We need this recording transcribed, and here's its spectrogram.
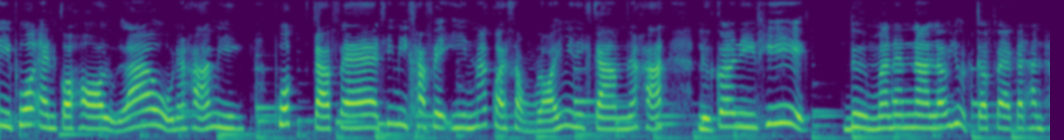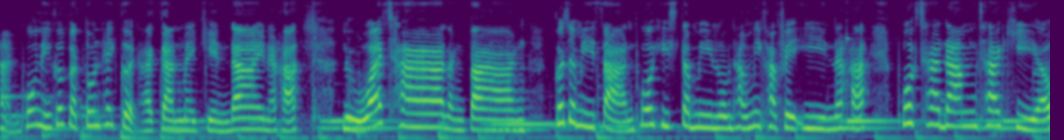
มีพวกแอลกอฮอล์หรือเหล้านะคะ มีพวกกาแฟที่มีคาเฟอีนมากกว่า 200 มิลลิกรัมนะคะ หรือกรณีที่ ดื่มมานานๆ แล้วหยุดกาแฟกระทันหัน พวกนี้ก็กระตุ้นให้เกิดอาการไมเกรนได้นะคะ หรือว่าชาต่างๆ ก็จะมีสารพวกฮิสตามีนรวมทั้งมีคาเฟอีนนะคะ พวกชาดำชาเขียว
